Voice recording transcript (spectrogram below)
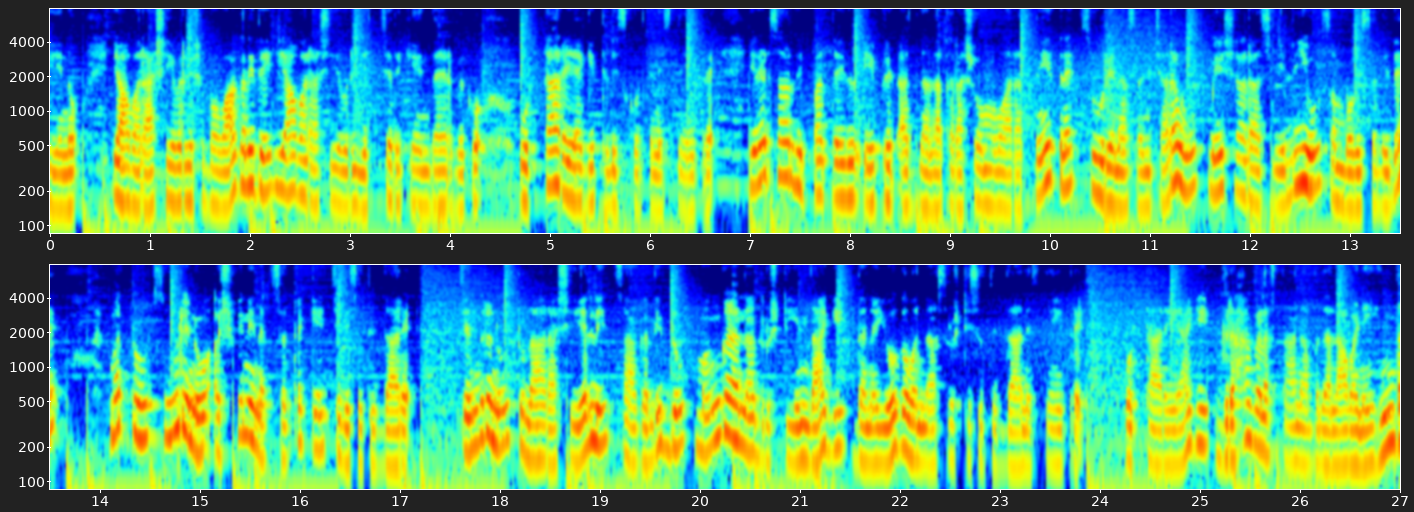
ಏನು? ಯಾವ ರಾಶಿಯವರಿಗೆ ಶುಭವಾಗಲಿದೆ? ಯಾವ ರಾಶಿಯವರು ಎಚ್ಚರಿಕೆಯಿಂದ ಇರಬೇಕು? ಒಟ್ಟಾರೆಯಾಗಿ ತಿಳಿಸ್ಕೊಡ್ತೀನಿ ಸ್ನೇಹಿತರೆ. ಎರಡು ಸಾವಿರದ ಇಪ್ಪತ್ತೈದು ಏಪ್ರಿಲ್ ಹದಿನಾಲ್ಕರ ಸೋಮವಾರ ಸ್ನೇಹಿತರೆ, ಸೂರ್ಯನ ಸಂಚಾರವು ಮೇಷರಾಶಿಯಲ್ಲಿಯೂ ಸಂಭವಿಸಲಿದೆ. ಮತ್ತು ಸೂರ್ಯನು ಅಶ್ವಿನಿ ನಕ್ಷತ್ರಕ್ಕೆ ಚಲಿಸುತ್ತಿದ್ದಾರೆ. ಚಂದ್ರನು ತುಲಾರಾಶಿಯಲ್ಲಿ ಸಾಗಲಿದ್ದು ಮಂಗಳನ ದೃಷ್ಟಿಯಿಂದಾಗಿ ಧನಯೋಗವನ್ನು ಸೃಷ್ಟಿಸುತ್ತಿದ್ದಾನೆ ಸ್ನೇಹಿತರೆ. ಒಟ್ಟಾರೆಯಾಗಿ ಗ್ರಹಗಳ ಸ್ಥಾನ ಬದಲಾವಣೆಯಿಂದ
